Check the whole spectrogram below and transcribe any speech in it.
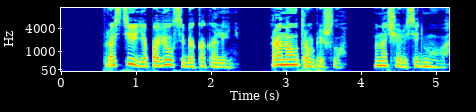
«Прости, я повел себя как олень. Рано утром пришло, в начале седьмого.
